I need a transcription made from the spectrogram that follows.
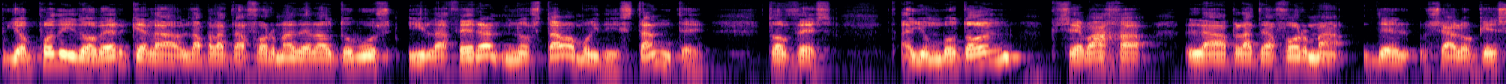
yo he podido ver que la, la plataforma del autobús y la acera no estaba muy distante. Entonces, hay un botón, se baja la plataforma, del, o sea, lo que es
